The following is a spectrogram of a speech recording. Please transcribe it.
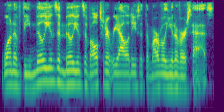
one of the millions and millions of alternate realities that the Marvel Universe has.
